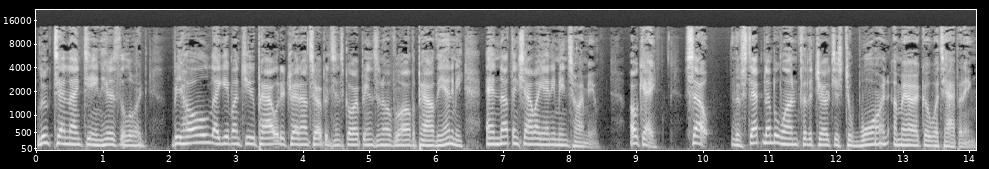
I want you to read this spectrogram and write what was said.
Luke ten nineteen. here's the Lord. Behold, I give unto you power to tread on serpents and scorpions and over all the power of the enemy, and nothing shall by any means harm you. Okay, so the step number one for the church is to warn America what's happening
